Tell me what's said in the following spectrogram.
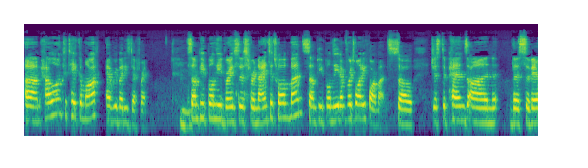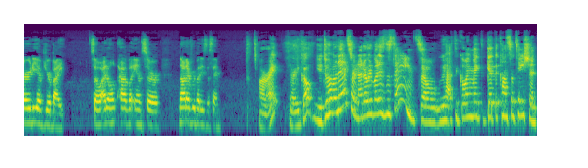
Um, how long to take them off? Everybody's different. Mm-hmm. Some people need braces for nine to 12 months. Some people need them for 24 months. So just depends on the severity of your bite. So I don't have an answer. Not everybody's the same. All right, there you go. You do have an answer. Not everybody's the same, so we have to go and make get the consultation.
